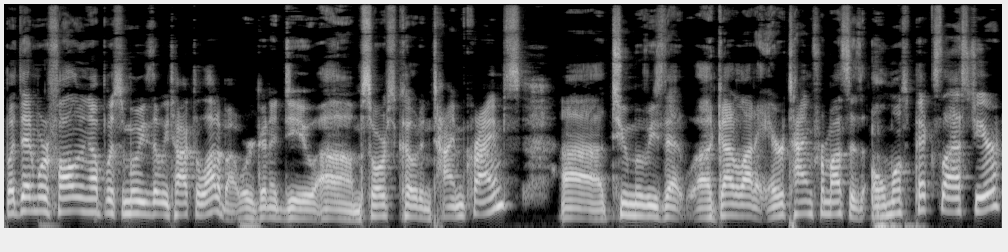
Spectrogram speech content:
But then we're following up with some movies that we talked a lot about. We're going to do um, Source Code and Timecrimes, uh, two movies that uh, got a lot of airtime from us as almost picks last year.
